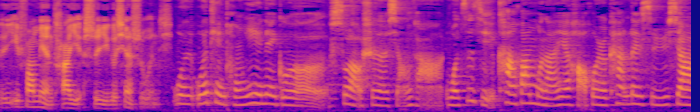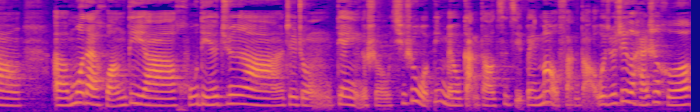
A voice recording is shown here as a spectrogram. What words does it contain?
一方面，它也是一个现实问题。我我挺同意那个苏老师的想法啊，我自己看花木兰也好，或者看类似于像。呃，末代皇帝啊，蝴蝶君啊，这种电影的时候，其实我并没有感到自己被冒犯到。我觉得这个还是和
